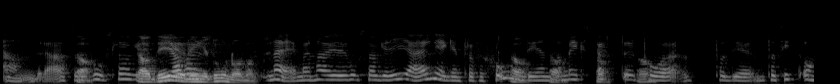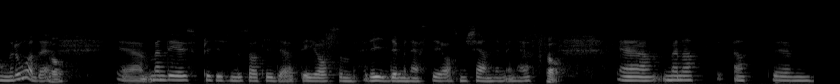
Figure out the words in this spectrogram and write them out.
andra. Alltså Ja. hovslageri. ja, det är har- inget onormalt. Nej, man har ju hovslageri är en egen profession. Ja, det är en, ja, de är experter. På, på, det, på sitt område. Eh, Men det är ju precis som du sa tidigare att det är jag som rider min häst, det är jag som känner min häst. Eh, Men att, att ehm,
